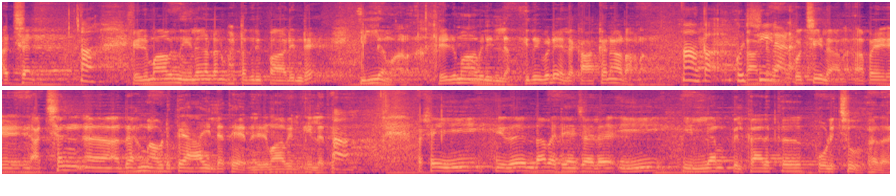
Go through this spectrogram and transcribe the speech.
അച്ഛൻ. എഴുമാവിൽ നീലകണ്ഠൻ ഭട്ടതിരിപ്പാടിന്റെ ഇല്ലമാണ്. എഴുമാവിൽ ഇല്ലം. ഇത് ഇവിടെയല്ല കാക്കനാടാണ്. കൊച്ചിയിലാണ്. കൊച്ചിയിലാണ്. അപ്പൊ അച്ഛൻ അദ്ദേഹം അവിടുത്തെ ആ ഇല്ലത്തെയായിരുന്നു എഴുമാവിൽ ഇല്ലത്തെ. പക്ഷേ ഈ ഇത് എന്താ പറ്റിയെന്ന് വെച്ചാൽ ഈ ഇല്ലം പിൽക്കാലത്ത് പൊളിച്ചു. അത്.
